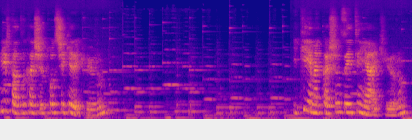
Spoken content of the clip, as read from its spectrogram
1 tatlı kaşığı toz şeker ekliyorum. 2 yemek kaşığı zeytinyağı ekliyorum.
